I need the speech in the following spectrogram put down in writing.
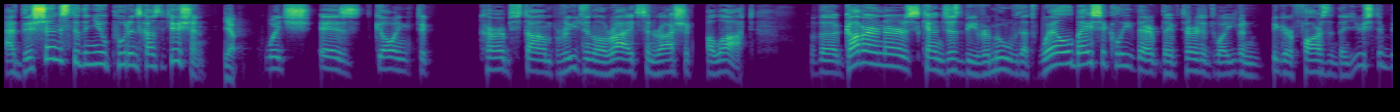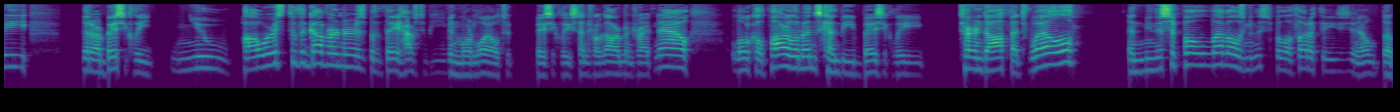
additions to the new Putin's constitution. Yep. Which is going to curb stomp regional rights in Russia a lot. The governors can just be removed at will, basically. They're, they've turned into an even bigger farce than they used to be there are basically new powers to the governors, but they have to be even more loyal to basically central government right now. Local parliaments can be basically turned off at will, and municipal levels, municipal authorities, you know, the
